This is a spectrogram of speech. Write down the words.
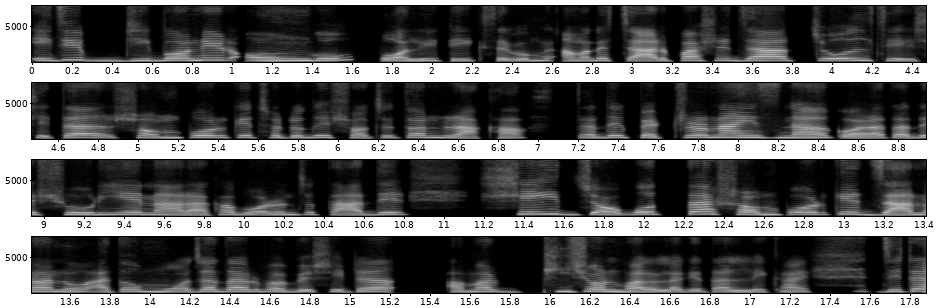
এই যে জীবনের অঙ্গ পলিটিক্স এবং আমাদের চারপাশে যা চলছে সেটা সম্পর্কে ছোটদের সচেতন রাখা, তাদের প্যাট্রোনাইজ না করা, তাদের সরিয়ে না রাখা বরঞ্চ তাদের সেই জগৎটা সম্পর্কে জানানো এত মজাদারভাবে সেটা আমার ভীষণ ভালো লাগে তার লেখায়। যেটা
